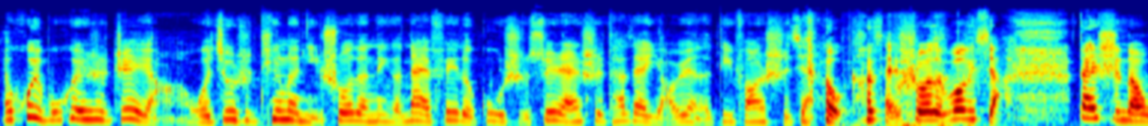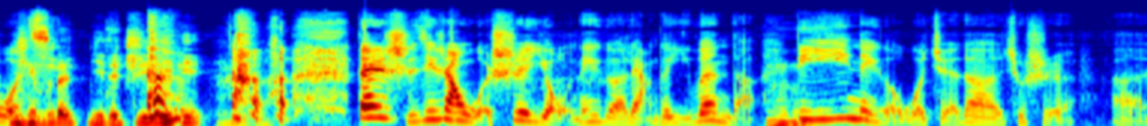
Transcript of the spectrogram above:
哎，会不会是这样啊？我就是听了你说的那个奈飞的故事，虽然是他在遥远的地方实现了我刚才说的梦想，但是呢，我你们的你的知音，但是实际上我是有那个两个疑问的。嗯第一，那个我觉得就是呃，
